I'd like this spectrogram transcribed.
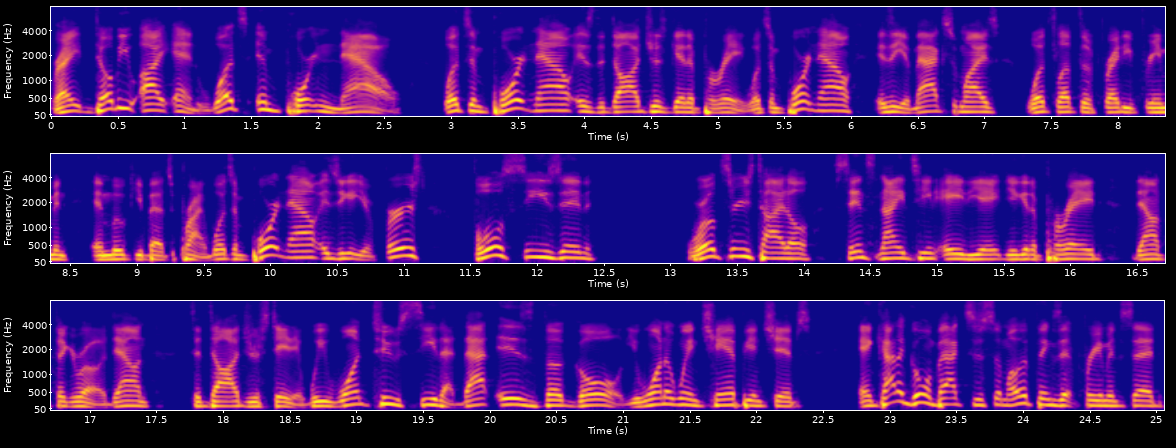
right? W I N. What's important now? What's important now is the Dodgers get a parade. What's important now is that you maximize what's left of Freddie Freeman and Mookie Betts prime. What's important now is you get your first full season World Series title since 1988. And you get a parade down Figueroa, down to Dodger Stadium. We want to see that. That is the goal. You want to win championships. And kind of going back to some other things that Freeman said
